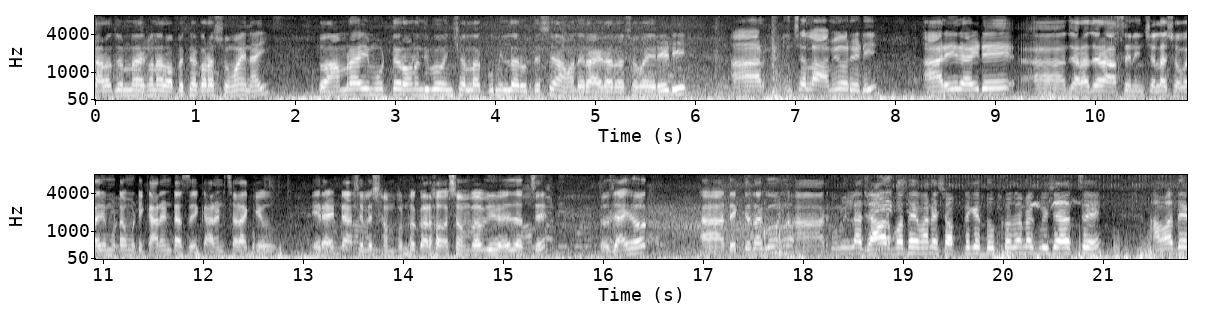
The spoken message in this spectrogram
কারোর জন্য এখন আর অপেক্ষা করার সময় নাই। তো আমরা এই মুহূর্তে রওনা দিব ইনশাল্লাহ কুমিল্লার উদ্দেশ্যে, আমাদের রাইডাররা সবাই রেডি আর ইনশাল্লাহ আমিও রেডি আর এই রাইডে যারা যারা আছেন ইনশাল্লাহ সবারই মোটামুটি কারেন্ট আছে। কারেন্ট ছাড়া কেউ এই রাইডটা আসলে সম্পূর্ণ করা অসম্ভবই হয়ে যাচ্ছে। তো যাই হোক দেখতে থাকুন। আর কুমিল্লা যাওয়ার পথে মানে সব থেকে দুঃখজনক বিষয় হচ্ছে, আমাদের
